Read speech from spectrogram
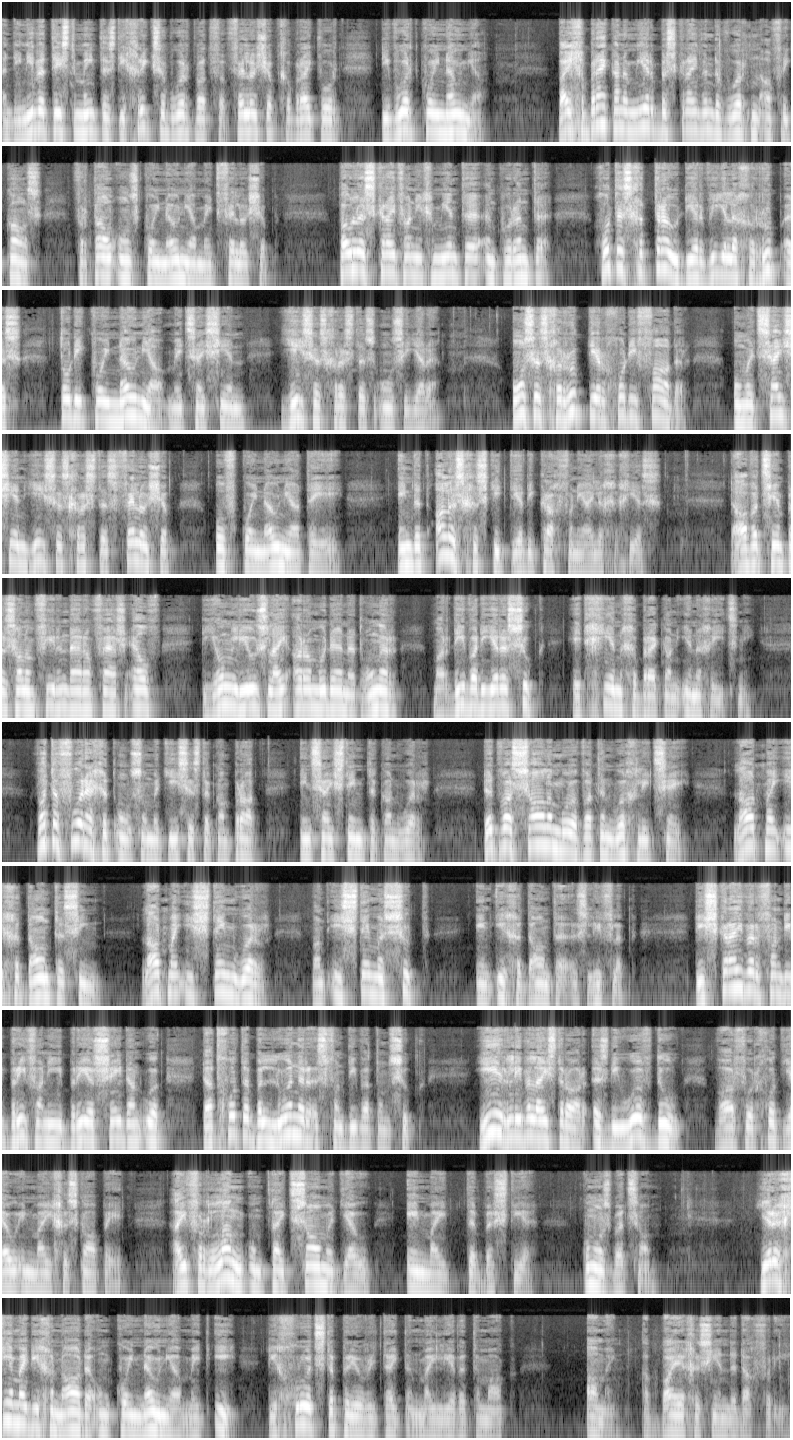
In die Nuwe Testament is die Griekse woord wat vir fellowship gebruik word, die woord koinonia. By gebrek aan 'n meer beskrywende woord in Afrikaans, vertaal ons koinonia met fellowship. Paulus skryf aan die gemeente in Korinte: God is getrou deur wie julle geroep is tot die koinonia met sy seun Jesus Christus ons Here. Ons is geroep deur God die Vader om met sy seun Jesus Christus fellowship of koinonia te hê en dit alles geskied deur die krag van die Heilige Gees. Dawid sê in Psalm 34 vers 11: Die jong leeu's ly armoede en het honger, maar die wat die Here soek, het geen gebrek aan enige iets nie. Wat 'n voorreg het ons om met Jesus te kan praat en sy stem te kan hoor. Dit was Salomo wat in Hooglied sê: Laat my u gedaante sien. Laat my u stem hoor, want u stem is soet en u gedaante is lieflik. Die skrywer van die brief aan die Hebreërs sê dan ook dat God 'n beloner is van die wat hom soek. Hier, liewe luisteraar, is die hoofdoel waarvoor God jou en my geskape het. Hy verlang om tyd saam met jou en my te bestee. Kom ons bid saam. Here gee my die genade om koinonia met U die grootste prioriteit in my lewe te maak. Amen. 'n Baie geseënde dag vir u.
